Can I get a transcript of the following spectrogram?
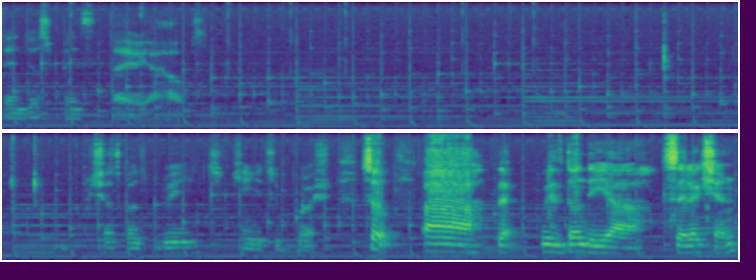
then just paint that area out. Shortcut bridge change it to brush. So uh, we've done the uh, selection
